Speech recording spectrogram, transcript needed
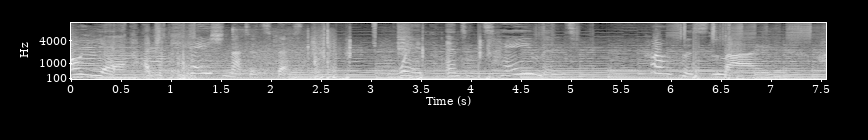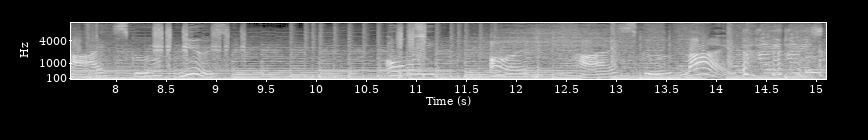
Oh yeah, education at its best. With entertainment, campus life, high school news. Only on High School Live.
